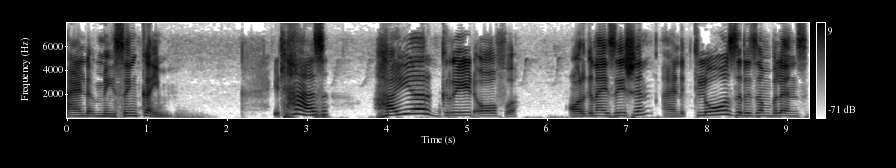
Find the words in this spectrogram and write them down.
and mesenchyme it has higher grade of organization and close resemblance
